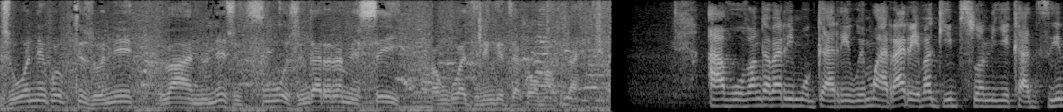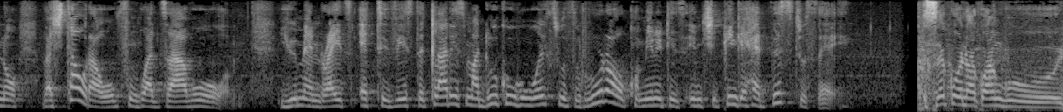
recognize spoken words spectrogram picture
zvionekwe kuti zvone vanhu nezvipfuwo zvingararame sei panguva dzinenge dzakaoma kudai. Avo vanga vari mugari wemuharare vagibson nyika dzino vachitaurawo pfungwa dzavo. Human rights activist clarice maduku who works with rural communities in chipinge had this to say sekuona kwangu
